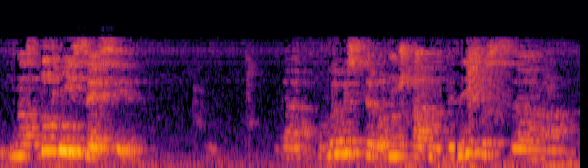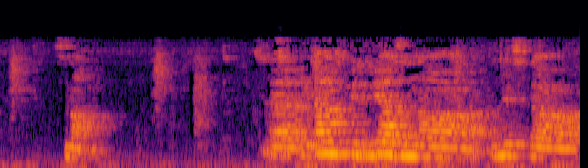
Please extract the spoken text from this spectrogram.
наступній сесії е, вивести одну штатну одиницю з СНАПу. Е, Там підв'язана низка,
